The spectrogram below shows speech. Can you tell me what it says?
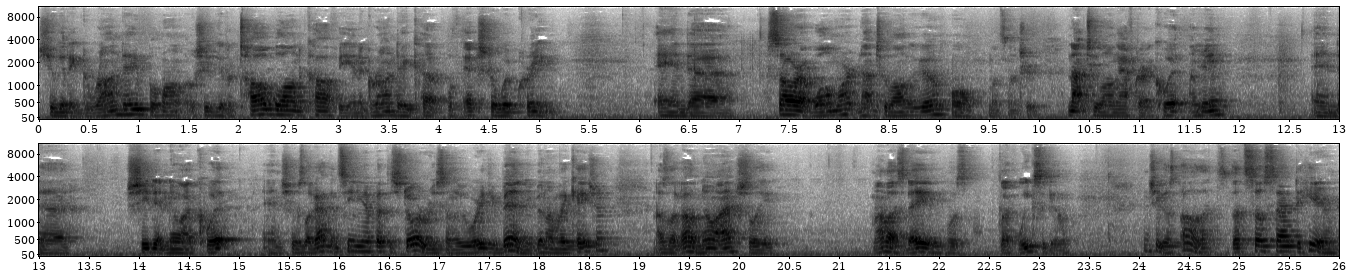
she'll get a grande blonde. She'll get a tall blonde coffee in a grande cup with extra whipped cream. And uh, saw her at Walmart not too long ago. Well, that's not true. Not too long after I quit. I mean, and uh, she didn't know I quit. And she was like, I haven't seen you up at the store recently. Where have you been? You've been on vacation? And I was like, Oh no, I actually, my last day was like weeks ago. And she goes, Oh, that's that's so sad to hear.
